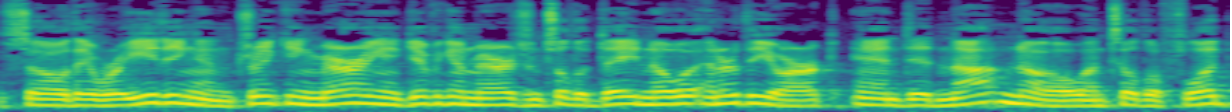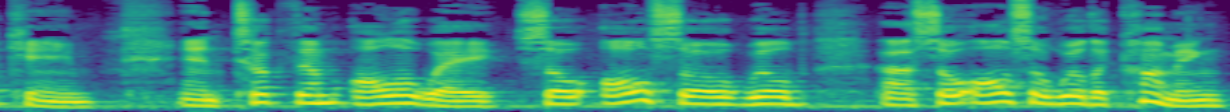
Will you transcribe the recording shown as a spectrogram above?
So they were eating and drinking, marrying and giving in marriage until the day Noah entered the ark, and did not know until the flood came and took them all away. So also will, uh, so also will the coming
